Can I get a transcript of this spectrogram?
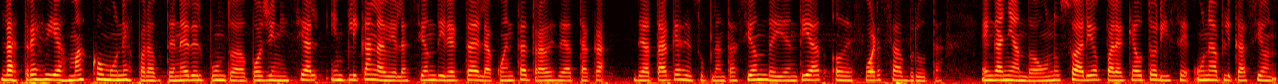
Las tres vías más comunes para obtener el punto de apoyo inicial implican la violación directa de la cuenta a través de, ataques de suplantación de identidad o de fuerza bruta, engañando a un usuario para que autorice una aplicación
